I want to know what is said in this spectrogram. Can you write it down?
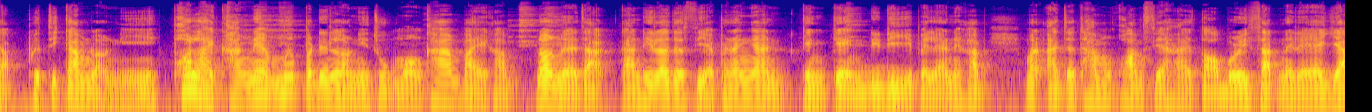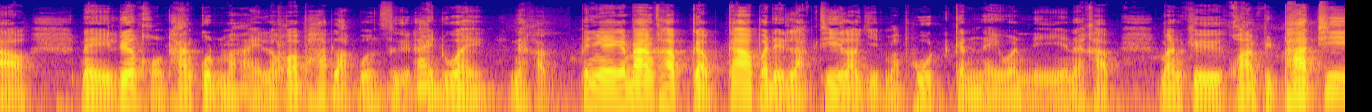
กับพฤติกรรมเหล่านี้ เพราะหลายครั้งเนี่ยเมื่อประเด็นเหล่านี้ถูกมองข้ามไปครับ นอกเหนือจากการที่เราจะเสียพนักงานเก่งๆ ดีๆ ไปแล้วนะครับ มันอาจจะทำความเสียหายต่อบริษัทในระยะยาว ในเรื่องของทางกฎหมาย แล้วก็ภาพลักษณ์บนสื่อได้ด้วยนะครับเป็นยังไงกันบ้างครับกับ 9 ประเด็นหลักที่เราหยิบมาพูดกันในวันนี้นะครับ มันคือความผิดพลาดที่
